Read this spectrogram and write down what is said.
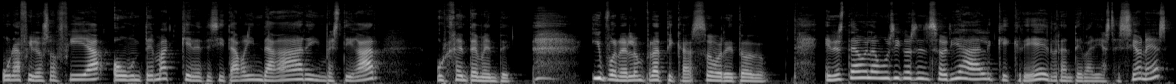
una filosofía o un tema que necesitaba indagar e investigar urgentemente y ponerlo en práctica sobre todo. En este aula músico-sensorial que creé durante varias sesiones,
